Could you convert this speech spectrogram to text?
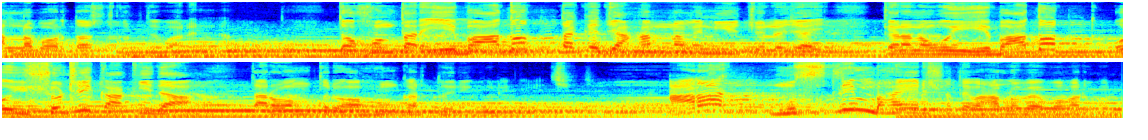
আল্লাহ বরদাস্ত করতে পারেন না। তখন তার এবাদত তাকে জাহান নামে নিয়ে চলে যায়, কেননা ওই এবাদত ওই সঠিক আকিদা তার অন্তরে অহংকার তৈরি করে দিয়েছে। আর মুসলিম ভাইয়ের সাথে ভালো ব্যবহার করতে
